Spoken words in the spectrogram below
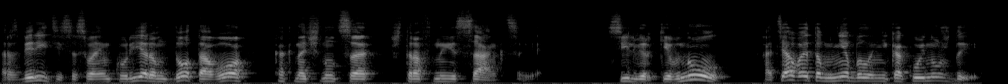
Разберитесь со своим курьером до того, как начнутся штрафные санкции. Сильвер кивнул, хотя в этом не было никакой нужды.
